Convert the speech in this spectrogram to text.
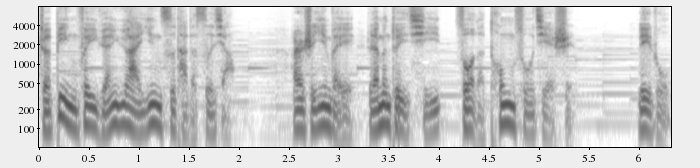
这并非源于爱因斯坦的思想，而是因为人们对其做了通俗解释。例如，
